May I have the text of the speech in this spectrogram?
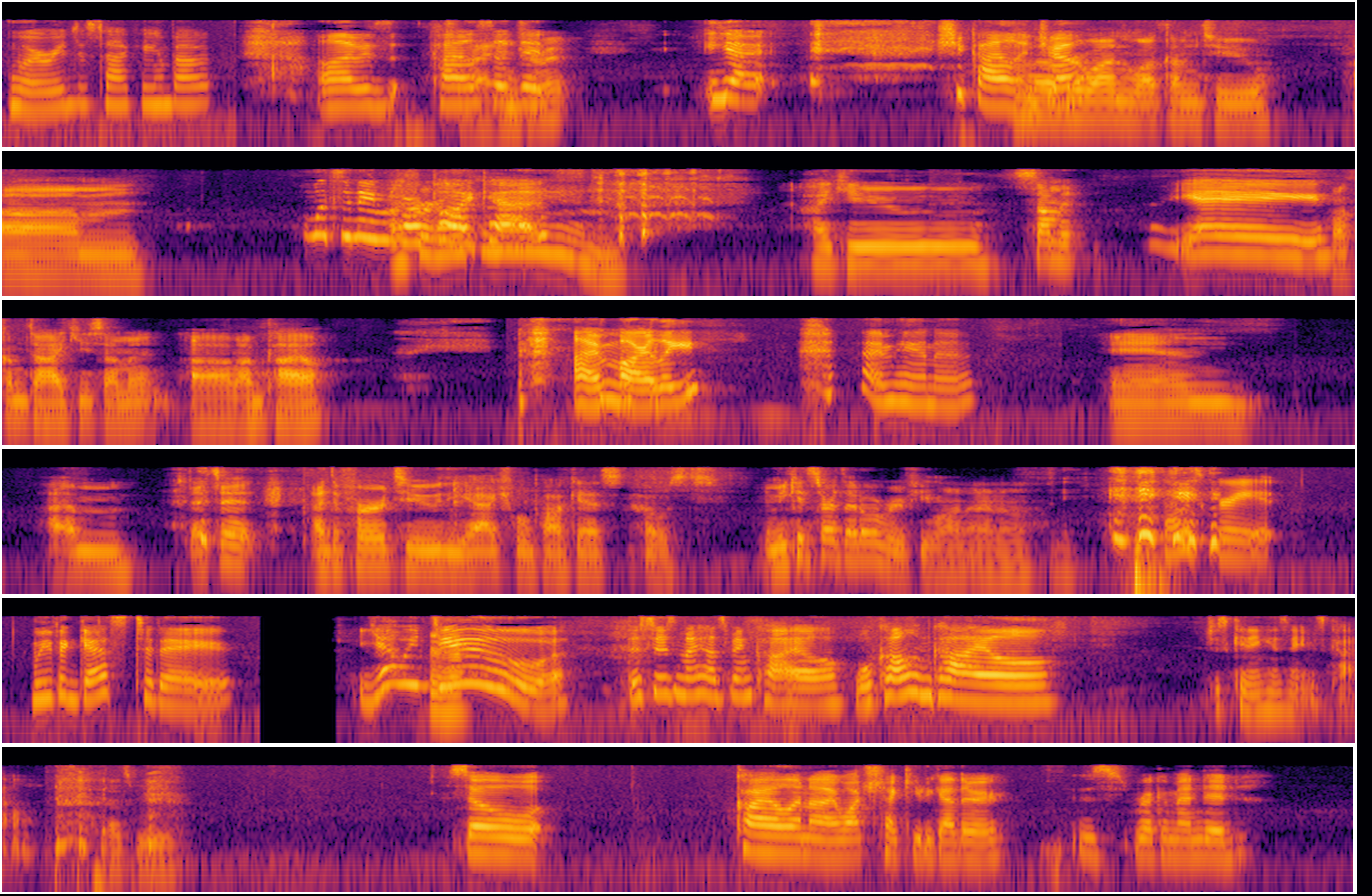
What were we just talking about? Oh, I was. Kyle Should said intro that. it? Yeah. Should Kyle Hello, intro? everyone. Welcome to um. What's the name of I our podcast? name. Haikyuu Summit. Yay! Welcome to Haikyuu Summit. Um, I'm Kyle, I'm Marley. I'm Hannah. and um, that's it. I defer to the actual podcast hosts, and we can start that over if you want. I don't know. That was great. We have a guest today. Yeah, we do. this is my husband Kyle. We'll call him Kyle. Just kidding. His name is Kyle. That's me. So, Kyle and I watched Haikyuu together. It was recommended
